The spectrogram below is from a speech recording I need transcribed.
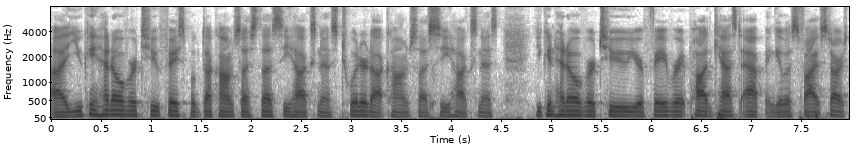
Uh, you can head over to facebook.com slash the Seahawks Nest, twitter.com slash Seahawks Nest. You can head over to your favorite podcast app and give us five stars.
